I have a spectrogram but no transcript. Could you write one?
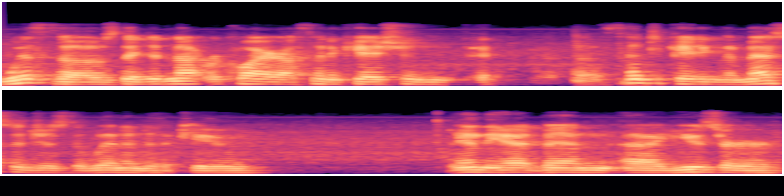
with those, they did not require authentication, authenticating the messages that went into the queue. And the admin uh, user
